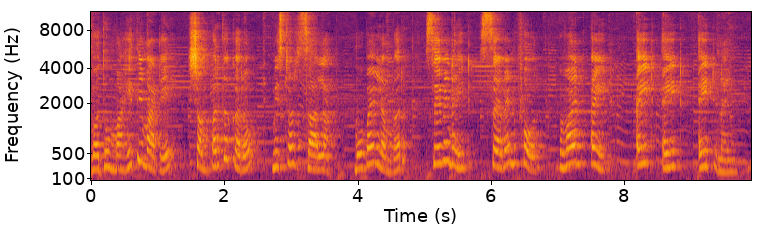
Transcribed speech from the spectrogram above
વધુ માહિતી માટે સંપર્ક કરો mister Zala. Mobile number seven eight seven four one eight eight eight eight nine.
